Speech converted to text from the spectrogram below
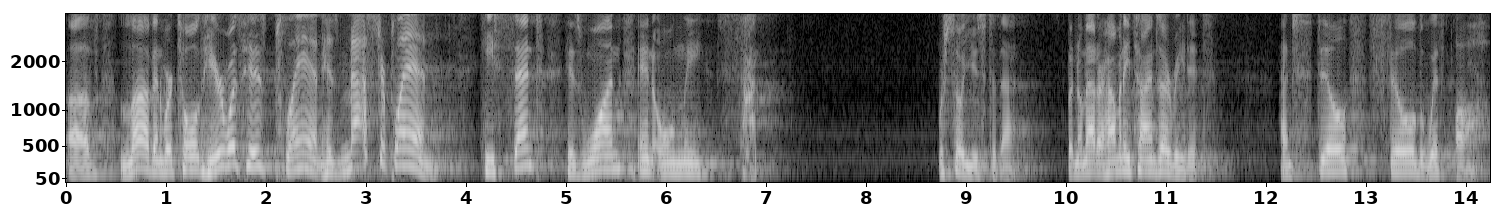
of love. And we're told here was his plan, his master plan. He sent his one and only son. We're so used to that. But no matter how many times I read it, I'm still filled with awe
